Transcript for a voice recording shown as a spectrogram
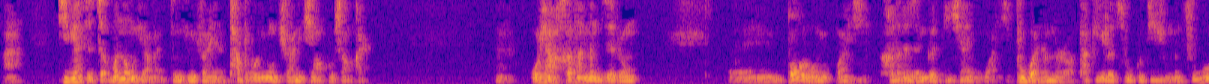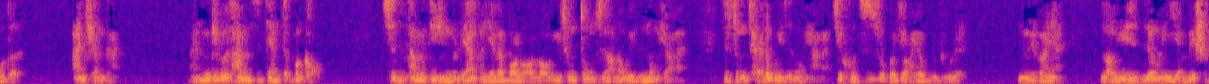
啊，即便是怎么弄下来，都会发现他不会用权力相互伤害。嗯，我想和他们这种嗯包容有关系，和他的人格底线有关系。不管怎么着，他给了足够弟兄们足够的安全感啊。你比如他们之间怎么搞？甚至他们弟兄们联合起来把老老于从董事长的位置弄下来，这总裁的位置弄下来，最后只做个教学部主任。你会发现，老于认为也没事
